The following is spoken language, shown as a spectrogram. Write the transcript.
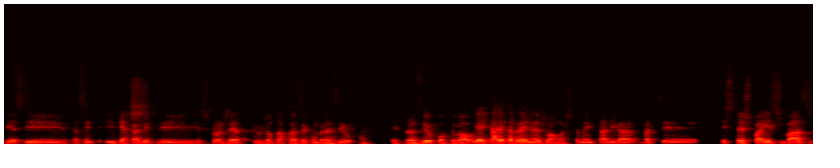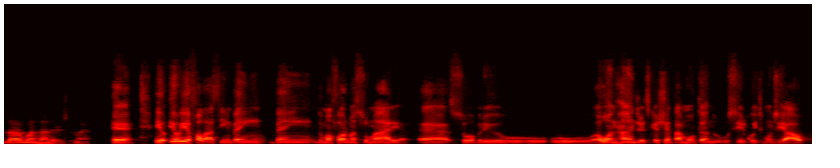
ver esse assim, intercâmbio entre esse projeto que o João está fazendo com o Brasil, entre Brasil, Portugal e a Itália também, né, João? Acho que também está ligado, vai ser esses três países bases da 100, não é? É, eu, eu ia falar assim bem, bem de uma forma sumária é, sobre o, o a 100 que a gente está montando o circuito mundial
